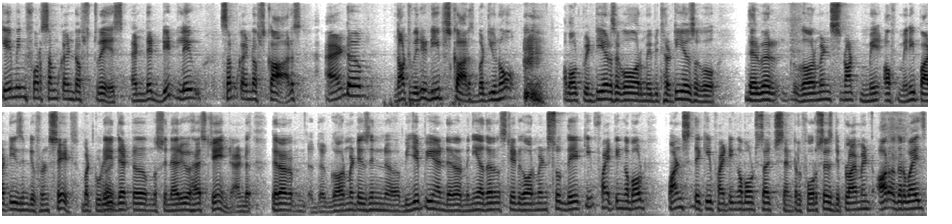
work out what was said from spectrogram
came in for some kind of stress and they did leave some kind of scars and uh, not very deep scars but you know about 20 years ago or maybe 30 years ago there were governments not ma- of many parties in different states but today Right. that uh, scenario has changed and there are the government is in uh, bjp and there are many other state governments so they keep fighting about funds they keep fighting about such central forces deployment or otherwise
